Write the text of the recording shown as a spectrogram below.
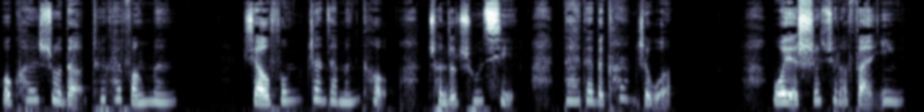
我快速的推开房门，小峰站在门口，喘着粗气，呆呆的看着我。我也失去了反应，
